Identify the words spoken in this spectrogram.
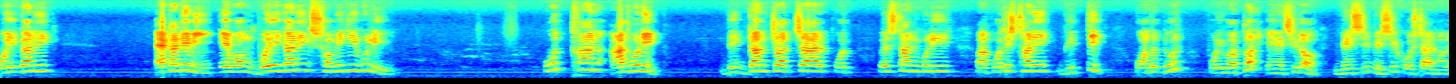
বৈজ্ঞানিক একাডেমি এবং বৈজ্ঞানিক সমিতিগুলি উত্থান আধুনিক বিজ্ঞান চর্চার প্রতিষ্ঠানগুলি বা প্রতিষ্ঠানিক ভিত্তিক কতদূর পরিবর্তন এনেছিল? বেশি বেশি কোস্টার মারো।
